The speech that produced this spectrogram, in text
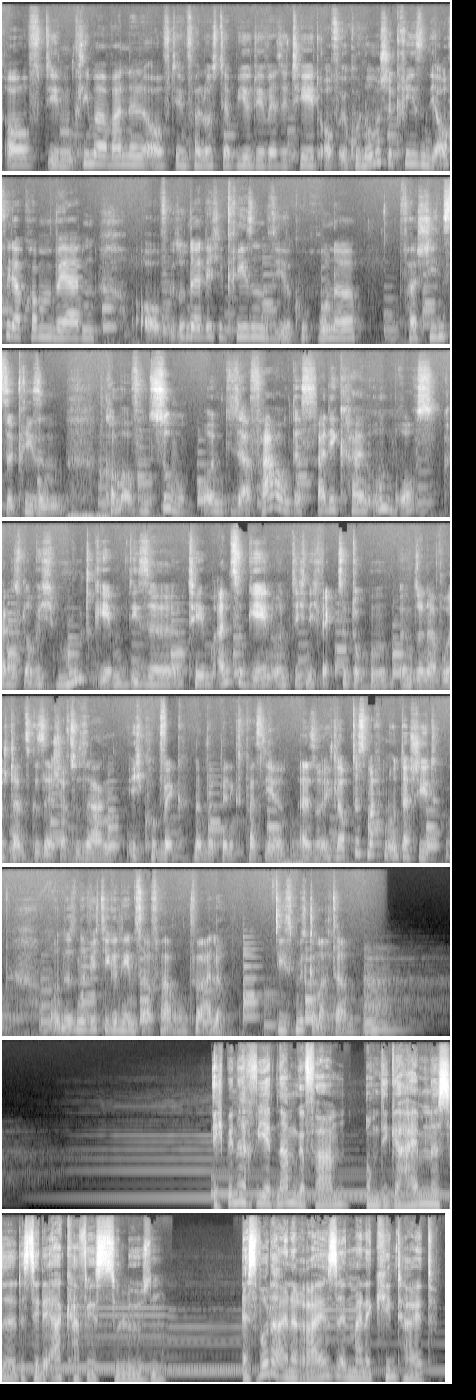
auf den Klimawandel, auf den Verlust der Biodiversität, auf ökonomische Krisen, die auch wieder kommen werden, auf gesundheitliche Krisen, siehe Corona verschiedenste Krisen kommen auf uns zu. Und diese Erfahrung des radikalen Umbruchs kann uns, glaube ich, Mut geben, diese Themen anzugehen und sich nicht wegzuducken, in so einer Wohlstandsgesellschaft zu sagen, ich gucke weg, dann wird mir nichts passieren. Also ich glaube, das macht einen Unterschied. Und das ist eine wichtige Lebenserfahrung für alle, die es mitgemacht haben. Ich bin nach Vietnam gefahren, um die Geheimnisse des DDR-Cafés zu lösen. Es wurde eine Reise in meine Kindheit.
